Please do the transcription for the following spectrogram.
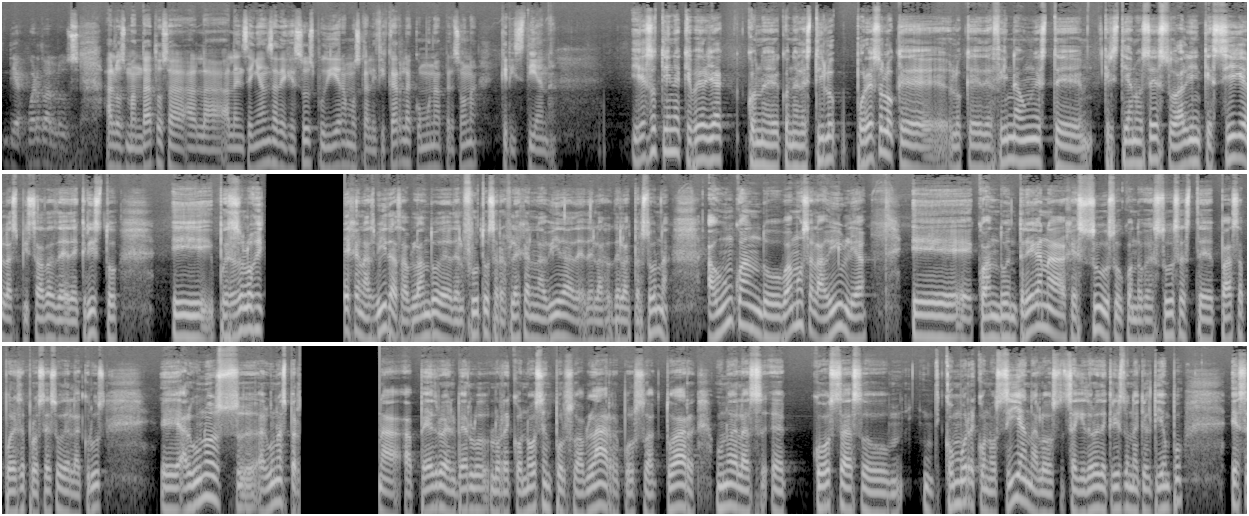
de acuerdo a los, a los mandatos, a, la, enseñanza de Jesús, pudiéramos calificarla como una persona cristiana. Y eso tiene que ver ya con el, con el estilo, por eso lo que, lo que define a un este, cristiano es eso, alguien que sigue las pisadas de Cristo, y pues eso lógico refleja en las vidas, hablando del fruto, se refleja en la vida de, de las personas. Aun cuando vamos a la Biblia, eh, cuando entregan a Jesús o cuando Jesús este, pasa por ese proceso de la cruz, eh, algunos, algunas personas a, Pedro al verlo lo reconocen por su hablar, por su actuar. Una de las eh, cosas o cómo reconocían a los seguidores de Cristo en aquel tiempo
